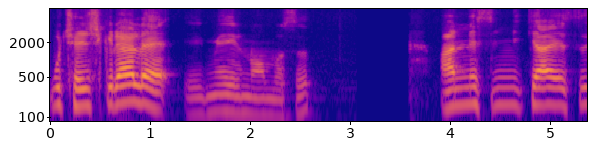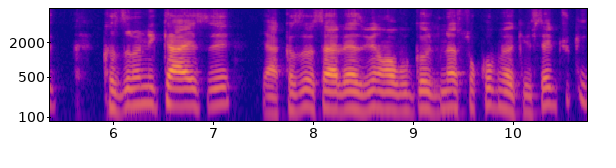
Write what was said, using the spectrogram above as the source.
bu çelişkilerle e, Mary'in olması annesinin hikayesi, kızının hikayesi ya kızı mesela lezbiyen ama bu gözüne sokulmuyor kimsenin çünkü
